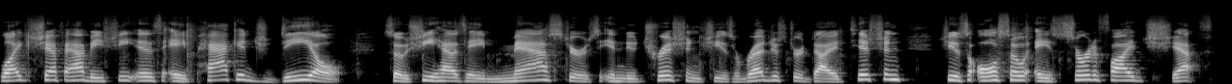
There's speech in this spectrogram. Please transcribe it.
like Chef Abbie. She is a package deal. So she has a master's in nutrition. She is a registered dietitian. She is also a certified chef.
